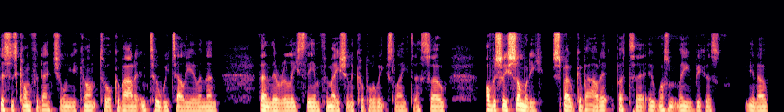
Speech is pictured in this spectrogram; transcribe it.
this is confidential. You can't talk about it until we tell you, and then then they release the information a couple of weeks later. So obviously somebody spoke about it, but uh, it wasn't me because you know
